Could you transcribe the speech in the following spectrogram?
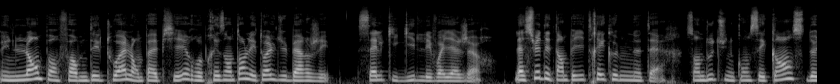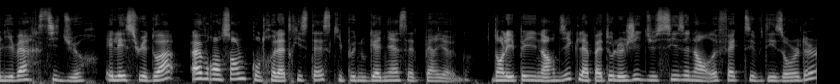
une lampe en forme d'étoile en papier représentant l'étoile du berger, celle qui guide les voyageurs. La Suède est un pays très communautaire, sans doute une conséquence de l'hiver si dur, et les Suédois œuvrent ensemble contre la tristesse qui peut nous gagner à cette période. Dans les pays nordiques, la pathologie du Seasonal Affective Disorder,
